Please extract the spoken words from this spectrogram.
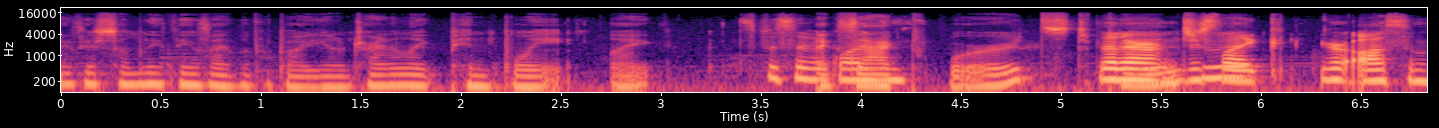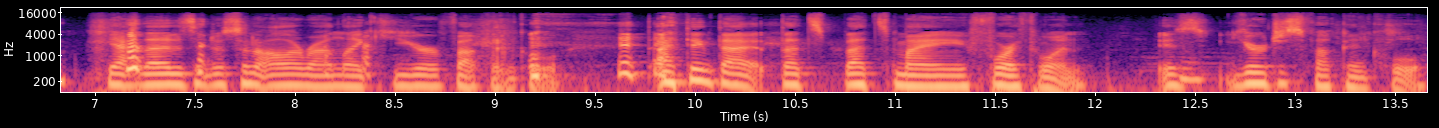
Like there's so many things I love about you. I'm trying to like pinpoint like Specific exact words to that aren't just it. like you're awesome. yeah, that isn't just an all around like you're fucking cool. I think that that's that's my fourth one is hmm. you're just fucking cool.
